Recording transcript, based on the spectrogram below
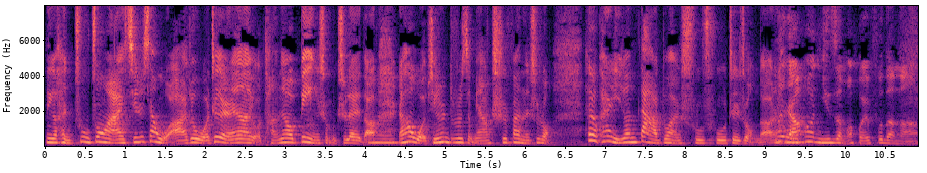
那个很注重啊。其实像我啊，就我这个人啊，有糖尿病什么之类的。然后我平时都是怎么样吃饭的这种，他就开始一段大段输出这种的。然后那然后你怎么回复的呢？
